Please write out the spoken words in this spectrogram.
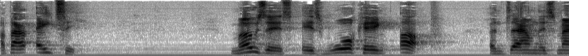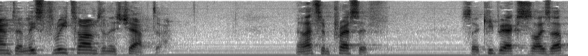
About 80. Moses is walking up and down this mountain at least three times in this chapter. Now, that's impressive. So keep your exercise up.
